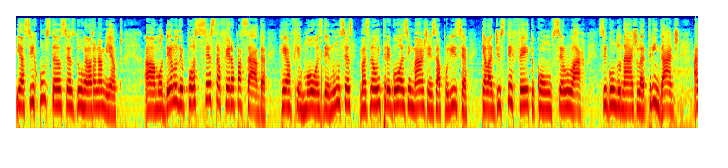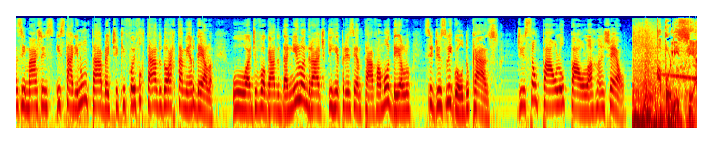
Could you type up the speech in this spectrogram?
e as circunstâncias do relacionamento. A modelo, depois, sexta-feira passada, reafirmou as denúncias, mas não entregou as imagens à polícia que ela diz ter feito com um celular. Segundo Nájila Trindade, as imagens estariam num tablet que foi furtado do apartamento dela. O advogado Danilo Andrade, que representava a modelo, se desligou do caso. De São Paulo, Paula Rangel. A polícia.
